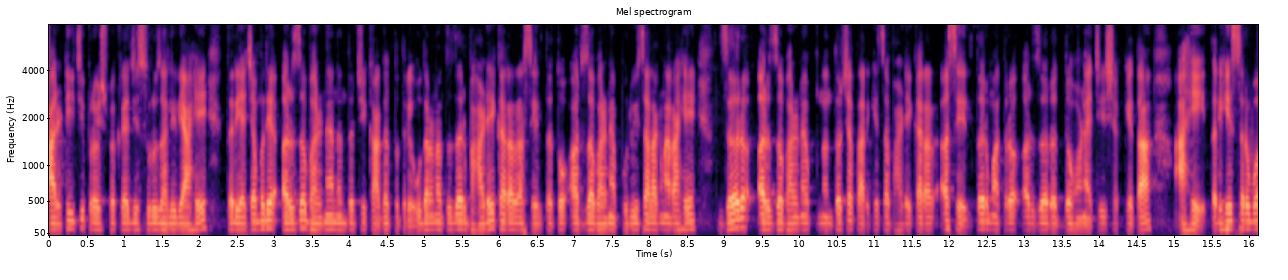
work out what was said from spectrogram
आर टीची प्रवेश प्रक्रिया जी सुरू झालेली आहे तर याच्यामध्ये अर्ज भरण्यानंतरची कागदपत्रे. उदाहरणार्थ जर भाडे करार असेल तर तो अर्ज भरण्यापूर्वीचा लागणार आहे. जर अर्ज भरण्यानंतरच्या तारखेचा भाडे करार असेल तर मात्र अर्ज रद्द होण्याची शक्यता आहे. तर हे सर्व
